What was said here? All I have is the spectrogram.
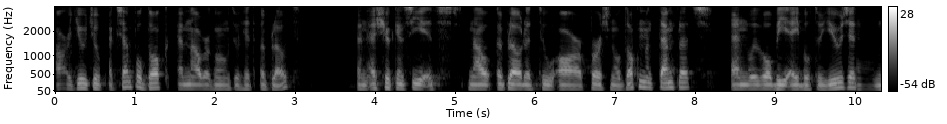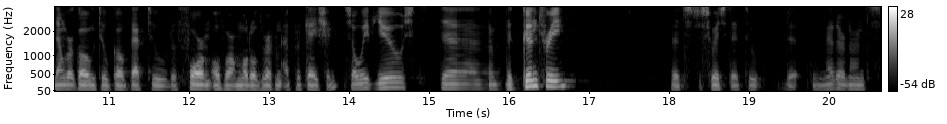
our YouTube example doc and now we're going to hit upload. And as you can see, it's now uploaded to our personal document templates and we will be able to use it. And then we're going to go back to the form of our model driven application. So we've used the, the country. Let's just switch that to the Netherlands.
